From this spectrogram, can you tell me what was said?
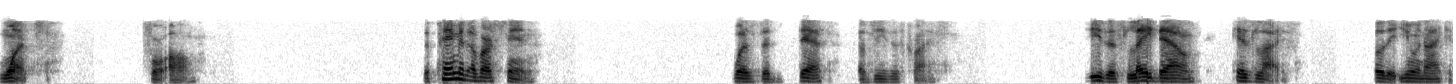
once for all. The payment of our sin was the death of Jesus Christ. Jesus laid down his life so that you and I could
